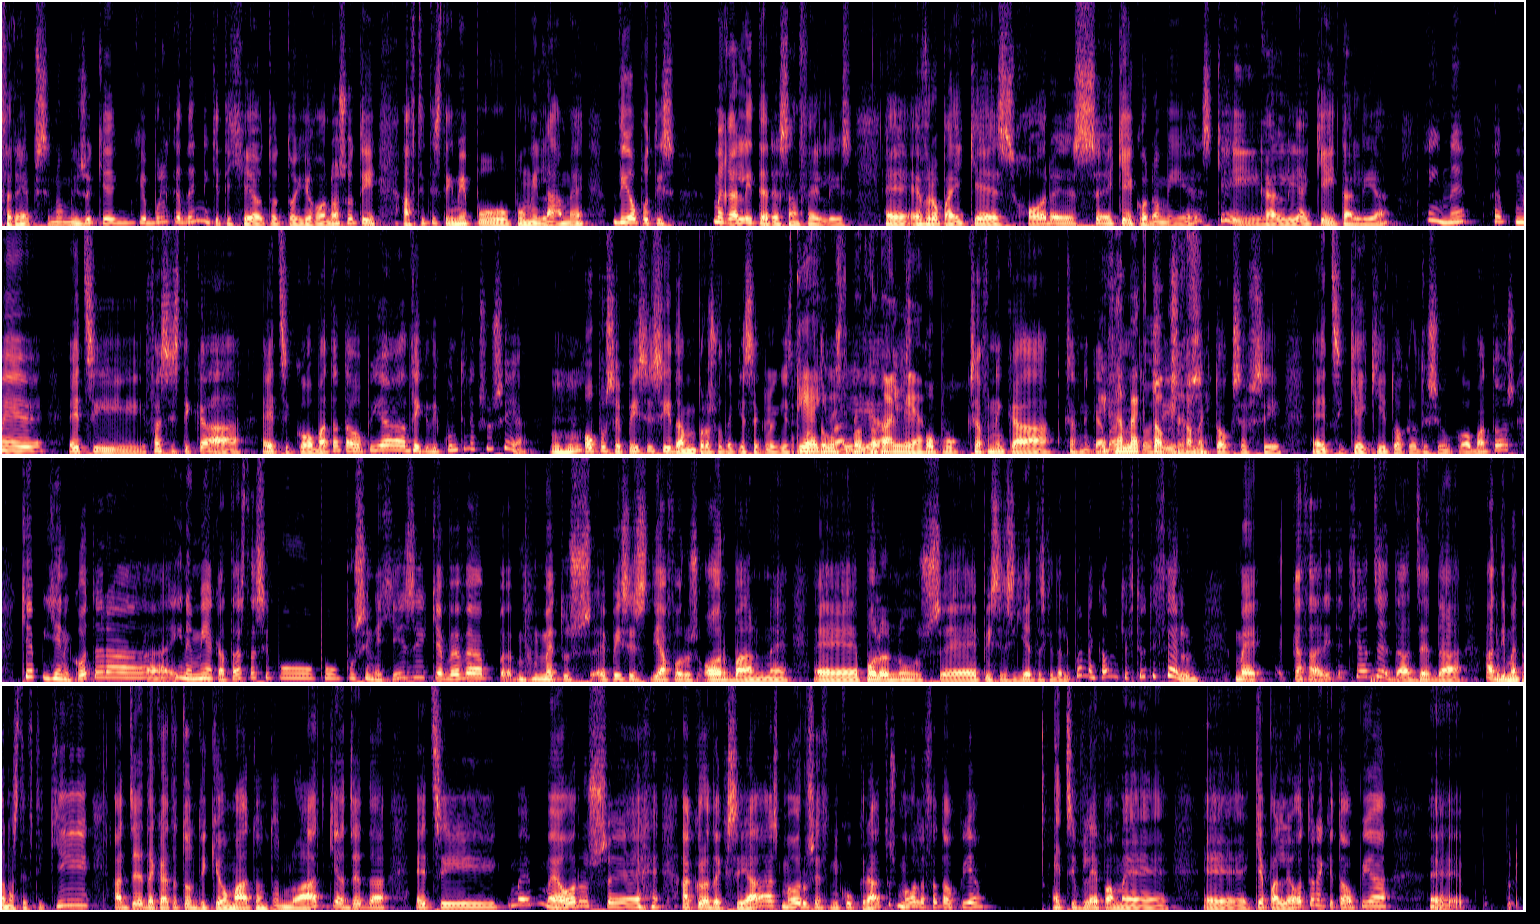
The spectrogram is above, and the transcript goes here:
θρέψει νομίζω και, και Μπούλικα δεν είναι και τυχαίο το, το γεγονός ότι αυτή τη στιγμή που, που μιλάμε δύο από τις μεγαλύτερες αν θέλεις ευρωπαϊκές χώρες και οικονομίες και η Γαλλία και η Ιταλία είναι ε, με έτσι φασιστικά έτσι κόμματα τα οποία διεκδικούν την εξουσία. Mm-hmm. Όπως επίσης είδαμε πρόσφατα και σε εκλογές στην Πορτογαλία, στην Πορτογαλία, όπου ξαφνικά, ξαφνικά είχαμε, εκτόξευση. είχαμε εκτόξευση έτσι, και εκεί του ακροτησίου κόμματος και γενικότερα είναι μια κατάσταση που, που, που συνεχίζει και βέβαια με τους επίσης διάφορους Όρμπαν, ε, ε, Πολωνούς ε, επίσης ηγέτες κτλ. να κάνουν και αυτοί ό,τι θέλουν με καθαρή τέτοια ατζέντα. Ατζέντα αντιμεταναστευτική, ατζέντα κατά των δικαιωμάτων των ΛΟΑΤ και ατζέντα έτσι με, με όρους ε, ακροδεξιάς, με όρους εθνικού κράτους, με όλα αυτά τα οποία έτσι βλέπαμε ε, και παλαιότερα και τα οποία ε,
